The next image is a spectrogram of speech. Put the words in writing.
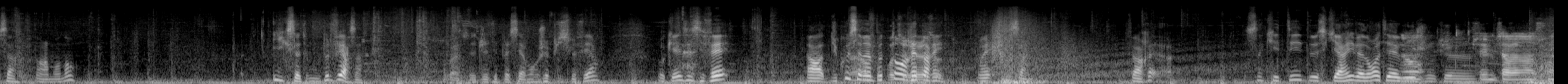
ça, normalement non. X, là tout le monde peut le faire ça. Voilà, ça a déjà été placé avant que je puisse le faire. Ok, ça c'est fait. Alors du coup, ça met un peu de temps à réparer. Ouais, c'est ça. Faut ré- s'inquiéter de ce qui arrive à droite et à Non. gauche. Donc, euh, Je vais me servir d'un soin.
